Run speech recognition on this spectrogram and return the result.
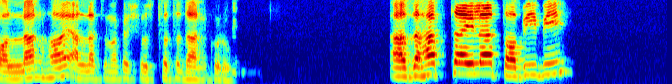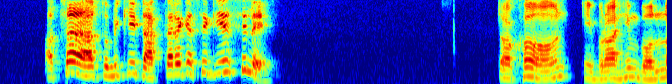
কল্যাণ হয়, আল্লাহ তোমাকে সুস্থতা দান করুক। আজহাব তাইলা তবিবিন আচ্ছা তুমি কি ডাক্তারের কাছে গিয়েছিলে? তখন ইব্রাহিম বলল,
